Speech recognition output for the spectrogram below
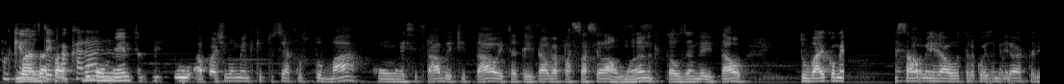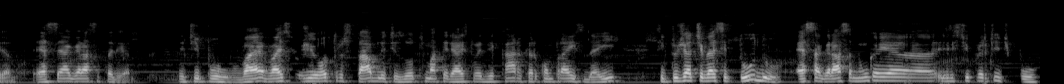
Porque eu Mas a lutei pra do caralho. momento que tu, a partir do momento que tu se acostumar com esse tablet e tal, etc e tal, vai passar, sei lá, um ano que tu tá usando ele e tal, tu vai começar a almejar outra coisa melhor, tá ligado? Essa é a graça, tá ligado? E tipo, vai, vai surgir outros tablets, outros materiais, tu vai dizer, cara, eu quero comprar isso. Daí, se tu já tivesse tudo, essa graça nunca ia existir pra ti, tipo,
